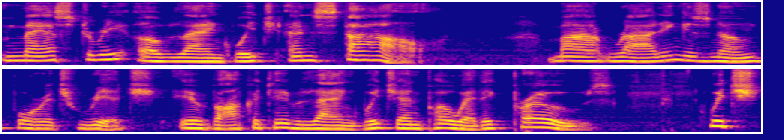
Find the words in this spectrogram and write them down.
mastery of language and style. My writing is known for its rich, evocative language and poetic prose, which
